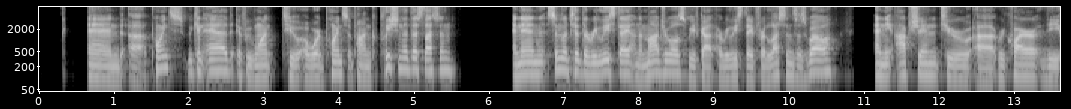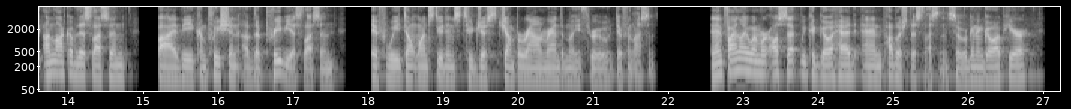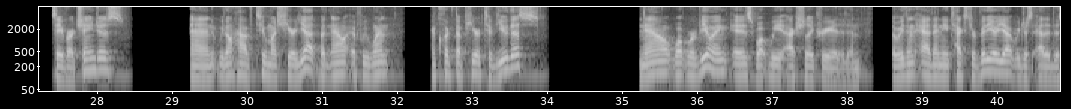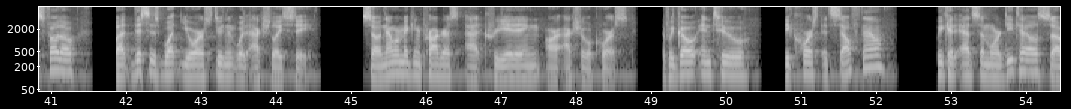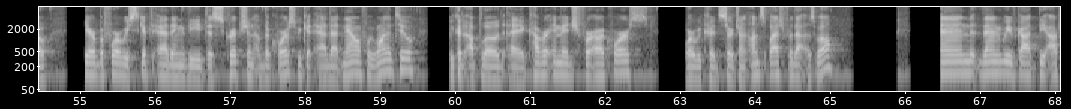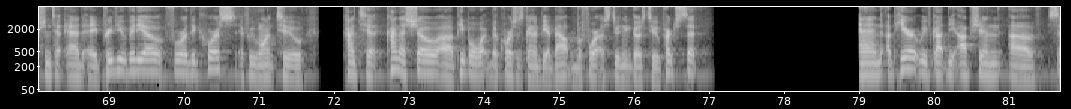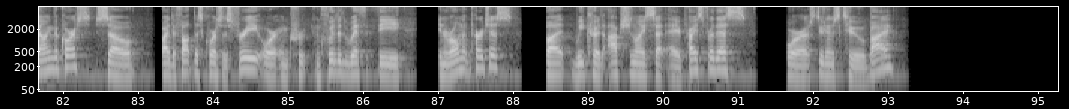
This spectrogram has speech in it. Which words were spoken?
and uh, points we can add if we want to award points upon completion of this lesson. And then similar to the release day on the modules, we've got a release day for lessons as well, and the option to uh, require the unlock of this lesson by the completion of the previous lesson if we don't want students to just jump around randomly through different lessons. And then finally, when we're all set, we could go ahead and publish this lesson. So we're going to go up here, save our changes, and we don't have too much here yet, but now if we went and clicked up here to view this, now what we're viewing is what we actually created. And so we didn't add any text or video yet, we just added this photo, but this is what your student would actually see. So now we're making progress at creating our actual course. If we go into the course itself now, we could add some more details. So here, before we skipped adding the description of the course, we could add that now if we wanted to. We could upload a cover image for our course or we could search on Unsplash for that as well. And then we've got the option to add a preview video for the course if we want to kind of, show uh, people what the course is going to be about before a student goes to purchase it. And up here, we've got the option of selling the course. So by default, this course is free or included with the enrollment purchase, but we could optionally set a price for this for students to buy.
